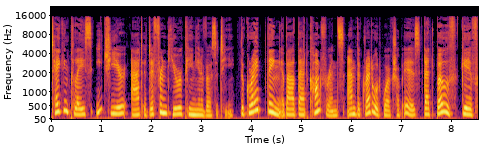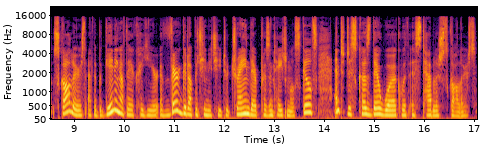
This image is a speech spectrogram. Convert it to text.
taking place each year at a different European university. The great thing about that conference and the graduate workshop is that both give scholars at the beginning of their career a very good opportunity to train their presentational skills and to discuss their work with established scholars.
